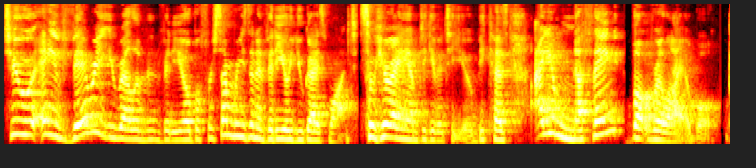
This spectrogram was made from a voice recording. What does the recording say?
to a very irrelevant video, but for some reason, a video you guys want. So here I am to give it to you, because I am nothing but reliable.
